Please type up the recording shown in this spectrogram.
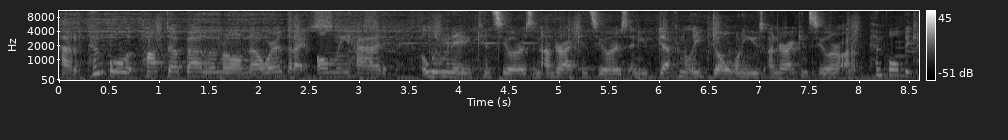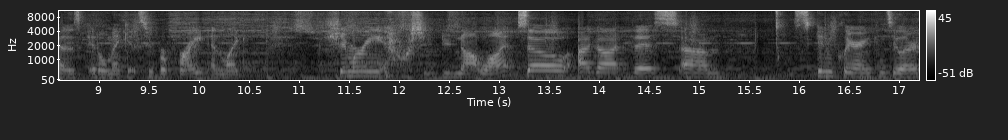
had a pimple that popped up out of the middle of nowhere that I only had illuminating concealers and under eye concealers and you definitely don't want to use under eye concealer on a pimple because it'll make it super bright and like shimmery which you do not want. So I got this um, skin clearing concealer.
